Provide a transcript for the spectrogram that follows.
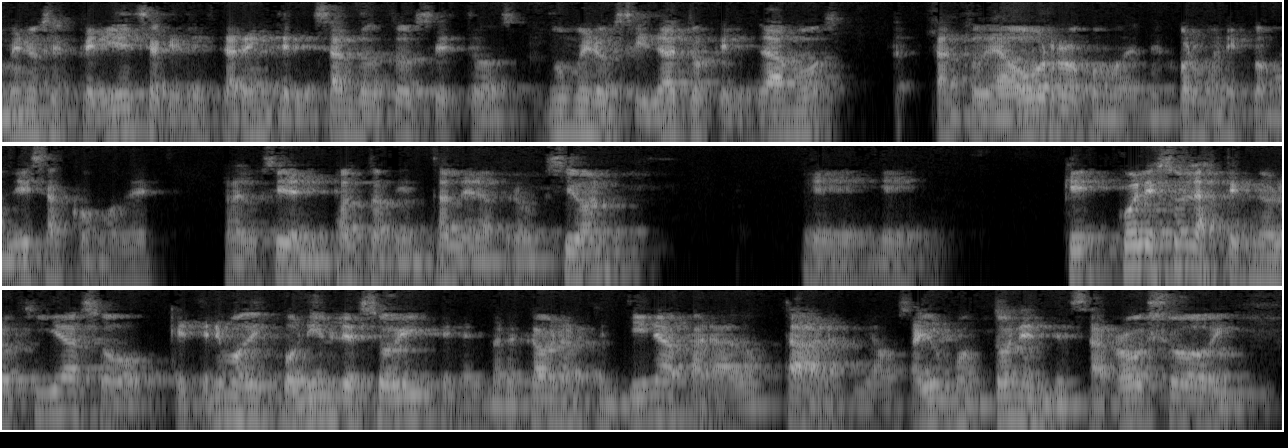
menos experiencia, que le estará interesando todos estos números y datos que les damos, tanto de ahorro como de mejor manejo de malezas, como de reducir el impacto ambiental de la producción, eh, eh, ¿cuáles son las tecnologías o, que tenemos disponibles hoy en el mercado en Argentina para adoptar? Digamos, hay un montón en desarrollo y,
